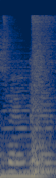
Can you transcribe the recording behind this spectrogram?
send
